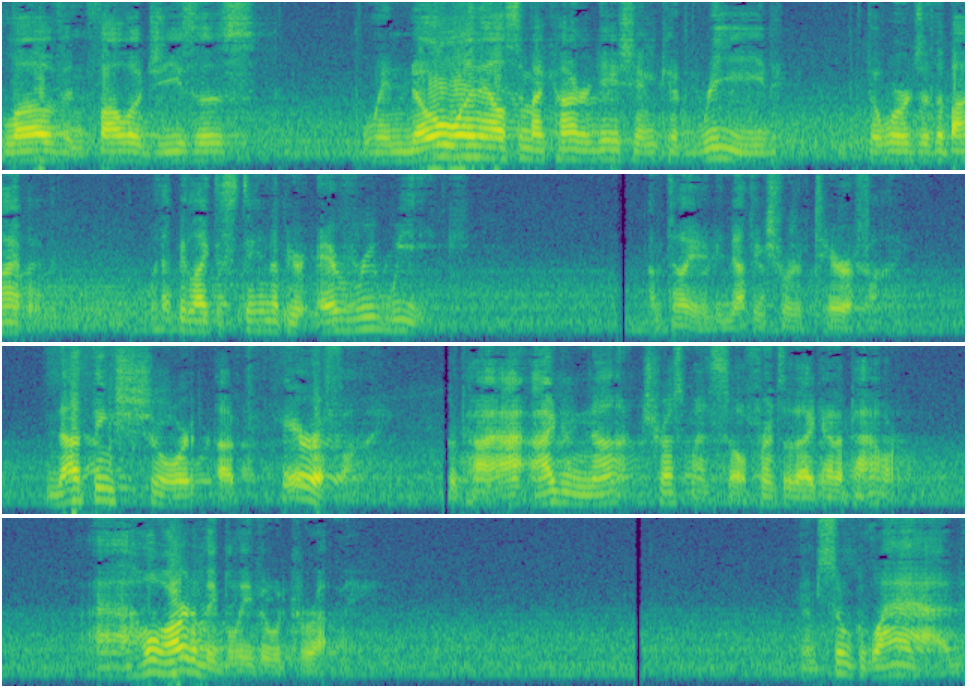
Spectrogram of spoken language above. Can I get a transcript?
love and follow Jesus when no one else in my congregation could read the words of the Bible. What would that be like to stand up here every week? I'm telling you, it'd be nothing short of terrifying. Nothing short of terrifying. I, I do not trust myself, friends, with that kind of power. I wholeheartedly believe it would corrupt me. I'm so glad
